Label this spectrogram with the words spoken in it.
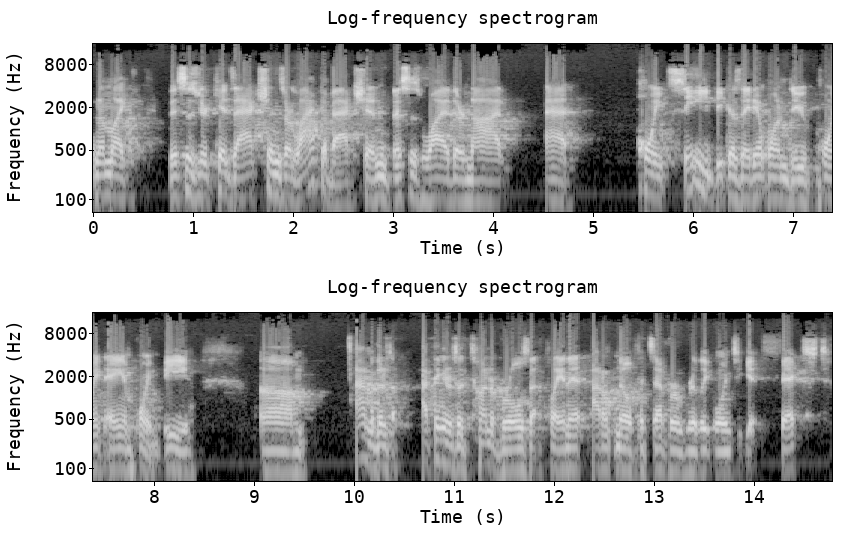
and I'm like, this is your kid's actions or lack of action. This is why they're not at point C because they didn't want to do point A and point B. Um, I don't know. There's I think there's a ton of roles that play in it. I don't know if it's ever really going to get fixed,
